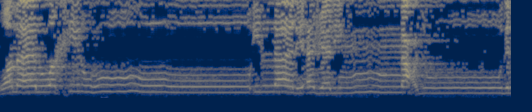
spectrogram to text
وما نوخره إلا لأجل معدود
